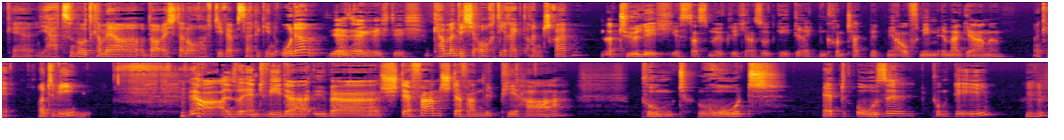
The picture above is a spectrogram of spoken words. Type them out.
Okay. Ja, zur Not kann man ja bei euch dann auch auf die Webseite gehen. Oder? Sehr, sehr richtig. Kann man dich auch direkt anschreiben? Natürlich ist das möglich. Also geht direkt in Kontakt mit mir aufnehmen, immer gerne. Okay. Und wie? Ja, also entweder über Stefan, Stefan mit ph, Punkt Rot at ose.de. Mhm.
